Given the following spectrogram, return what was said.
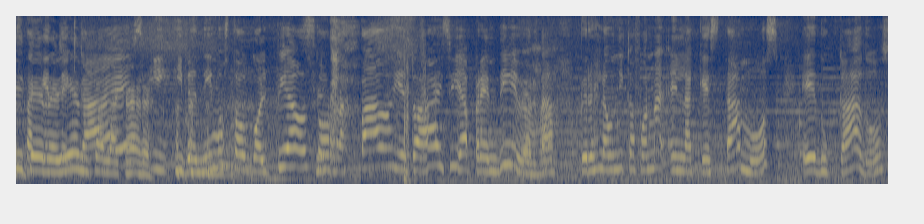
y te que te la cara. Y, y venimos todos golpeados, todos raspados y entonces, ay, sí, aprendí, ¿verdad? Ajá. Pero es la única forma en la que estamos educados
